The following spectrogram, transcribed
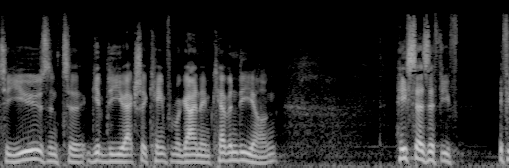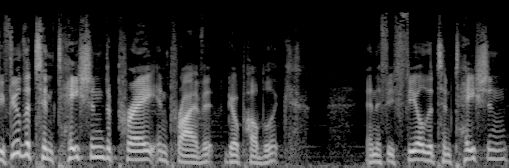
to use and to give to you actually came from a guy named Kevin DeYoung. He says if you, if you feel the temptation to pray in private, go public. And if you feel the temptation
